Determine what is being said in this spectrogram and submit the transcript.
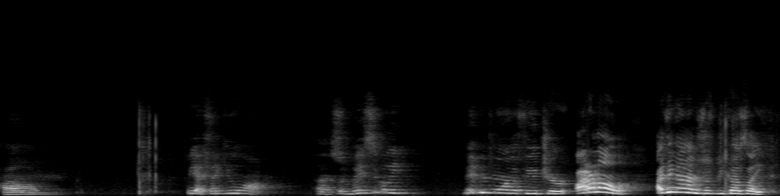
Um, yeah, thank you a lot. Uh, so basically, maybe more in the future. I don't know. I think that was just because like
